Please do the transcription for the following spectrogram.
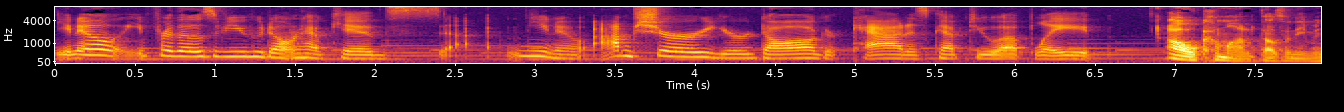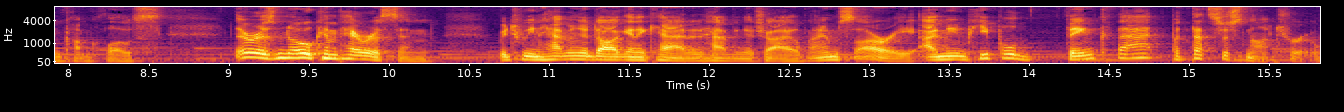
you know, for those of you who don't have kids, you know, I'm sure your dog or cat has kept you up late. Oh, come on, it doesn't even come close. There is no comparison between having a dog and a cat and having a child. I'm sorry. I mean, people think that, but that's just not true.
